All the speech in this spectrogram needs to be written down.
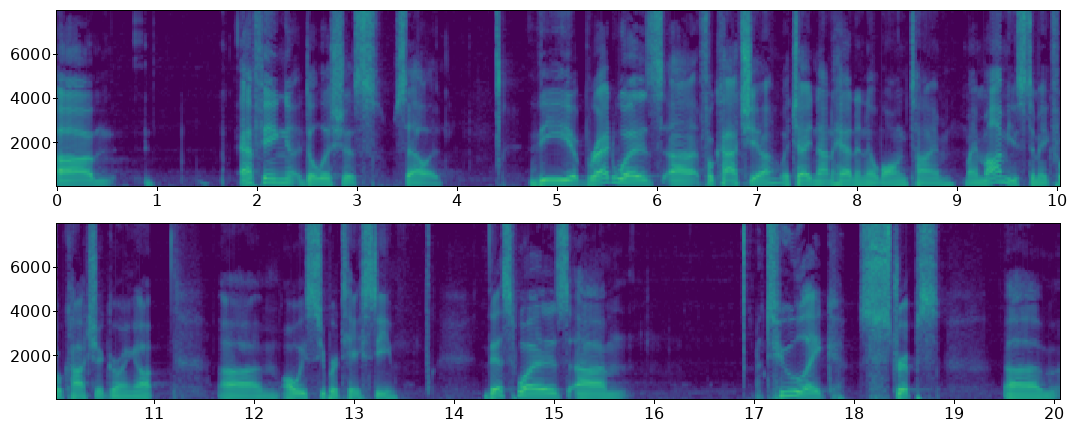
Um, effing delicious salad. The bread was uh, focaccia, which I had not had in a long time. My mom used to make focaccia growing up, um, always super tasty. This was um, two like strips um,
